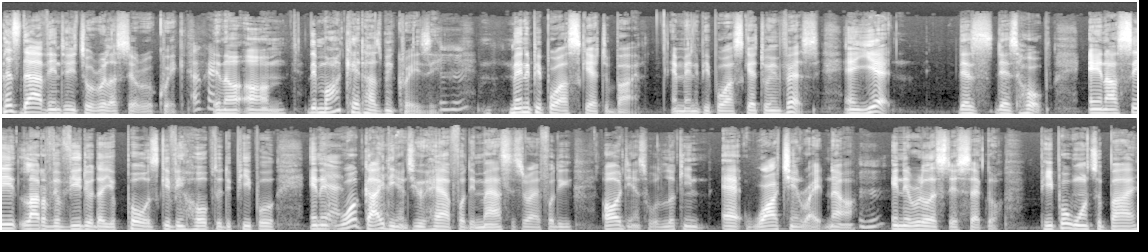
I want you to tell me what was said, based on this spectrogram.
Let's dive into, into real estate real quick. Okay. You know, um, the market has been crazy. Mm-hmm. Many people are scared to buy, and many people are scared to invest. And yet, there's there's hope. And I see a lot of the video that you post giving hope to the people. And Yeah. what guidance you have for the masses, right? For the audience who are looking at watching right now Mm-hmm. in the real estate sector. People want to buy.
